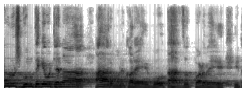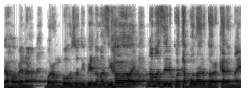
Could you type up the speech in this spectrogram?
পুরুষ ঘুম থেকে ওঠে না। আর মনে করে, বউ তাহাজ্জত পড়বে, এটা হবে না। বরং বউ যদি বেনামাজি হয়, নামাজের কথা বলার দরকার নাই।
